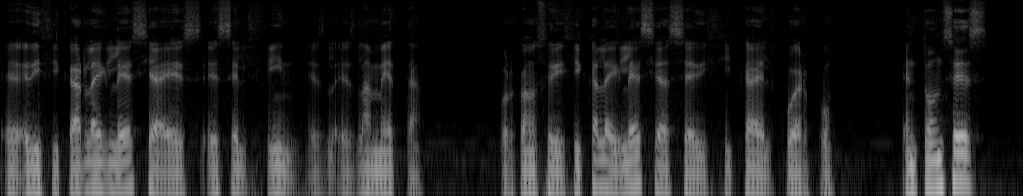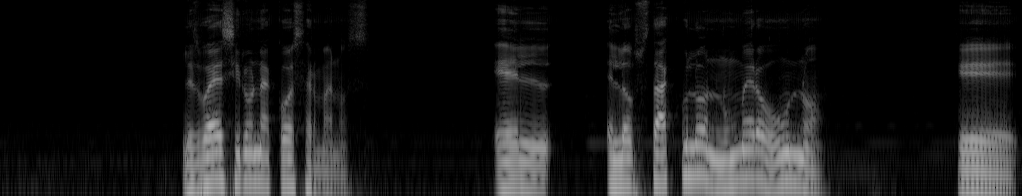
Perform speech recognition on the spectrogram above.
E, edificar la iglesia es, es el fin, es, es la meta. Porque cuando se edifica la iglesia, se edifica el cuerpo. Entonces, les voy a decir una cosa, hermanos. El, el obstáculo número uno que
